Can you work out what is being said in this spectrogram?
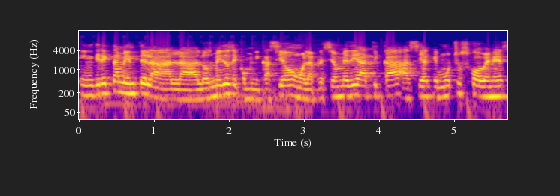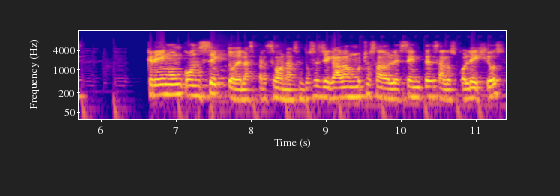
indirectamente los medios de comunicación o la presión mediática hacía que muchos jóvenes creen un concepto de las personas. Entonces llegaban muchos adolescentes a los colegios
